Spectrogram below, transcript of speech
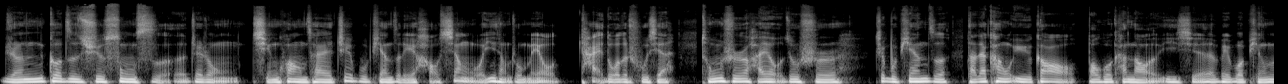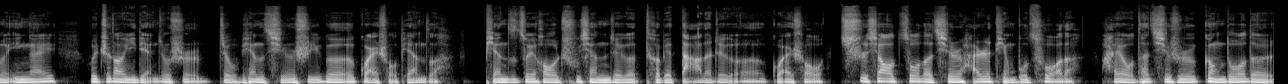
人各自去送死这种情况，在这部片子里好像我印象中没有太多的出现。同时还有就是。这部片子大家看过预告，包括看到一些微博评论，应该会知道一点，就是这部片子其实是一个怪兽片子。片子最后出现的这个特别大的这个怪兽，视效做的其实还是挺不错的。还有它其实更多的，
